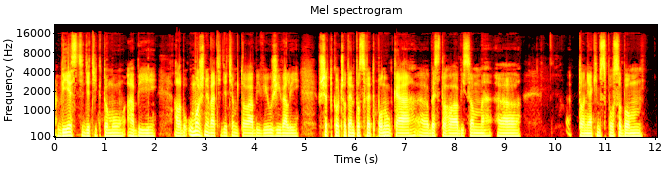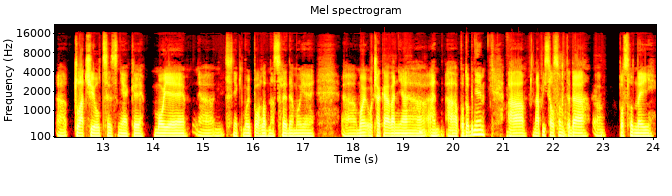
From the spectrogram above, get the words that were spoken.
viesť deti k tomu, aby alebo umožňovať deťom to, aby využívali všetko, čo tento svet ponúka, bez toho, aby som to nejakým spôsobom tlačil cez nejaké moje, nejaký môj pohľad na svet a moje, moje očakávania a, a podobne. A napísal som teda v poslednej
